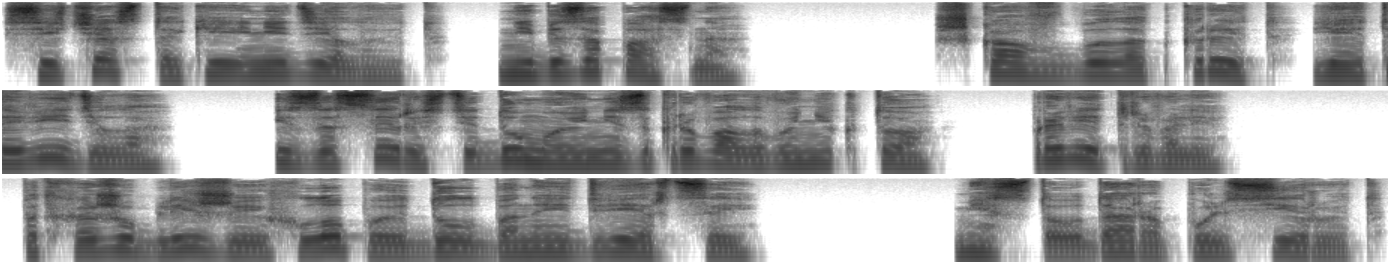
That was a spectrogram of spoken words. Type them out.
Сейчас такие не делают, небезопасно. Шкаф был открыт, я это видела. Из-за сырости, думаю, не закрывал его никто. Проветривали. Подхожу ближе и хлопаю долбаной дверцей. Место удара пульсирует.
